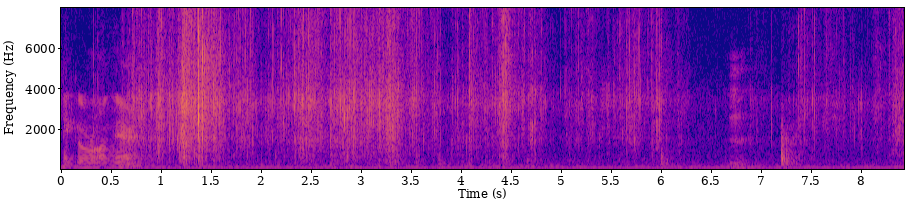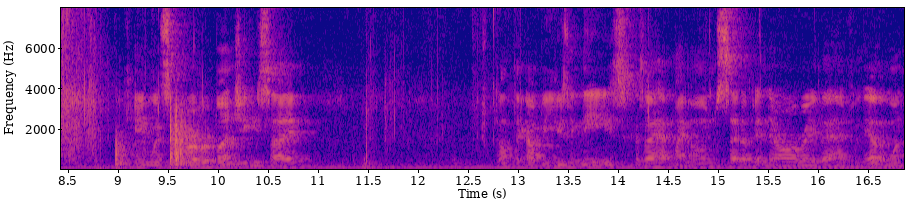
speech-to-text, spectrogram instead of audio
Can't go wrong there. Hmm. Came with some rubber bungees. I don't think I'll be using these because I have my own setup in there already that I had from the other one.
